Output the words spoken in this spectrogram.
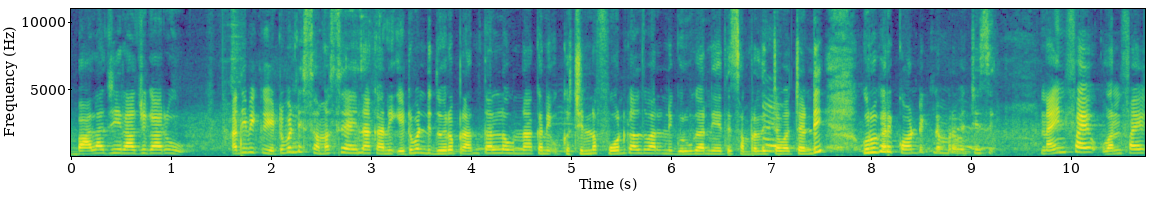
బాలాజీ రాజు గారు అది మీకు ఎటువంటి సమస్య అయినా కానీ ఎటువంటి దూర ప్రాంతాల్లో ఉన్నా కానీ ఒక చిన్న ఫోన్ కాల్ ద్వారా గురువుగారిని అయితే సంప్రదించవచ్చండి. గురువుగారి కాంటాక్ట్ నెంబర్ వచ్చేసి nine five one five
